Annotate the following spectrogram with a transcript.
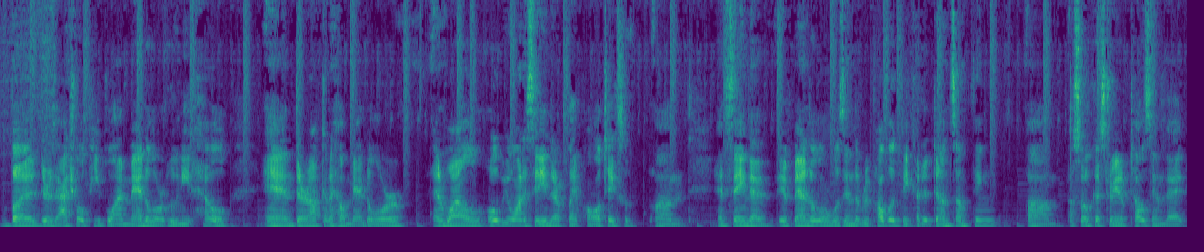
But there's actual people on Mandalore who need help, and they're not gonna help Mandalore. And while Obi Wan is sitting there playing politics um, and saying that if Mandalore was in the Republic, they could have done something, um, Ahsoka straight up tells him that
